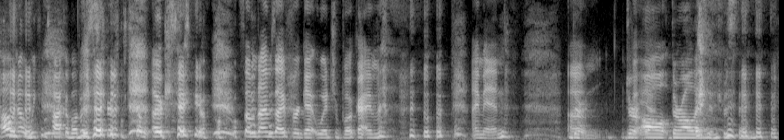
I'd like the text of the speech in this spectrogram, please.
Oh no, we can talk about this. okay. Sometimes I forget which book I'm I'm in. They're, um, they're all yeah. they're all as interesting.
